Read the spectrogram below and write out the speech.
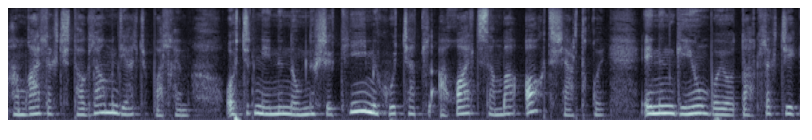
хамгаалагч тоглоомонд ялж болох юм. Учир нь энэ нь өмнөх шиг тийм их хүч чадал авахалж самбаа огт шаардахгүй. Энэ нь гиюн буюу довтлогчийг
